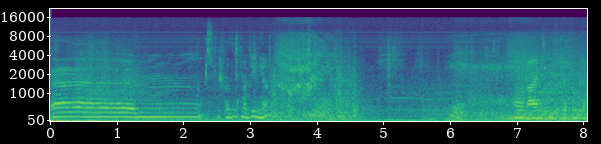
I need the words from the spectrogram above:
Ähm, ich versuche mal den hier. Oh nein, ich lief wieder schon wieder.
